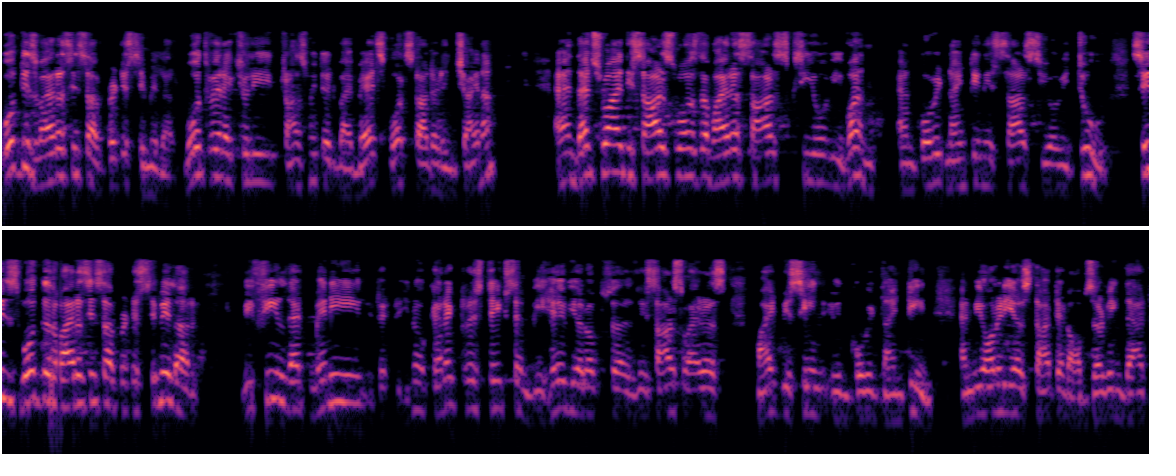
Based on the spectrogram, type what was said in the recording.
both these viruses are pretty similar. Both were actually transmitted by bats. Both started in China. And that's why the SARS was the virus SARS-CoV-1 and COVID-19 is SARS-CoV-2. Since both the viruses are pretty similar, we feel that many you know characteristics and behavior of uh, the SARS virus might be seen in COVID-19, and we already have started observing that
